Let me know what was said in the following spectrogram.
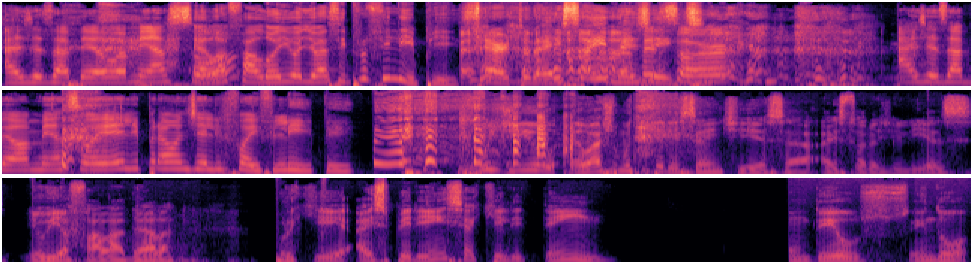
a Jezabel ameaçou Ela falou e olhou assim pro Felipe. Certo, né? Isso aí, né, gente? A Jezabel ameaçou ele para onde ele foi, Felipe? Fugiu. Eu acho muito interessante essa a história de Elias. Eu ia falar dela porque a experiência que ele tem com Deus, sendo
